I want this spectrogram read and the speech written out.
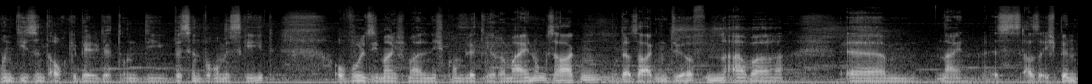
Und die sind auch gebildet und die wissen, worum es geht, obwohl sie manchmal nicht komplett ihre Meinung sagen oder sagen dürfen, aber ähm, nein, es, also ich bin,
